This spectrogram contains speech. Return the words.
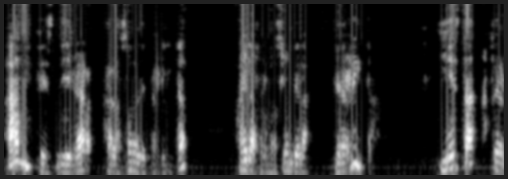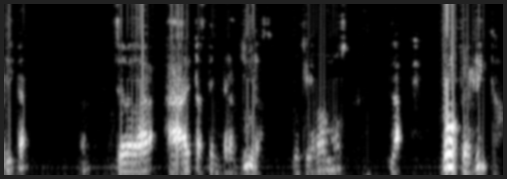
antes de llegar a la zona de perlita, hay la formación de la ferrita. Y esta ferrita se va a dar a altas temperaturas, lo que llamamos la proferrita.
